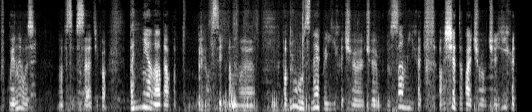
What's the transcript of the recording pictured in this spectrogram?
вклинилось в це все, типа, та ні, треба от пригласити там е, подругу з нею поїхати, що, що я буду сам їхати, а вообще давай що їхати,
